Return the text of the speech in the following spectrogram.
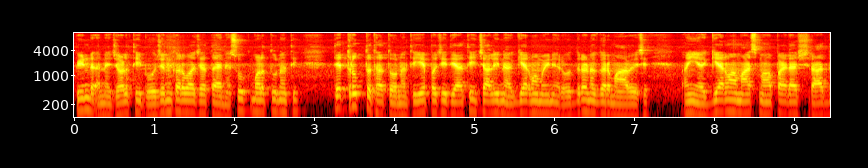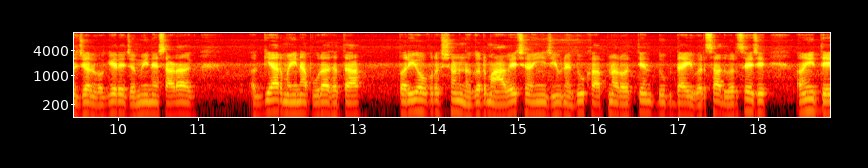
પિંડ અને જળથી ભોજન કરવા જતાં એને સુખ મળતું નથી, તે તૃપ્ત થતો નથી. એ પછી ત્યાંથી ચાલીને અગિયારમા મહિને રૌદ્રનગરમાં આવે છે. અહીં અગિયારમા માસમાં અપાયેલા શ્રાદ્ધ જલ વગેરે જમીને સાડા અગિયાર મહિના પૂરા થતાં પર્યોવર્ષણ નગરમાં આવે છે. અહીં જીવને દુઃખ આપનારો અત્યંત દુઃખદાયી વરસાદ વરસે છે. અહીં તે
